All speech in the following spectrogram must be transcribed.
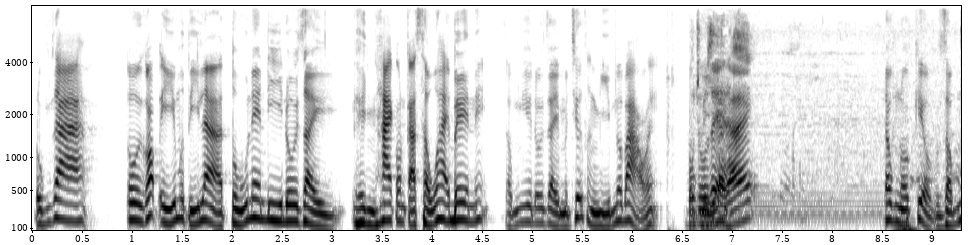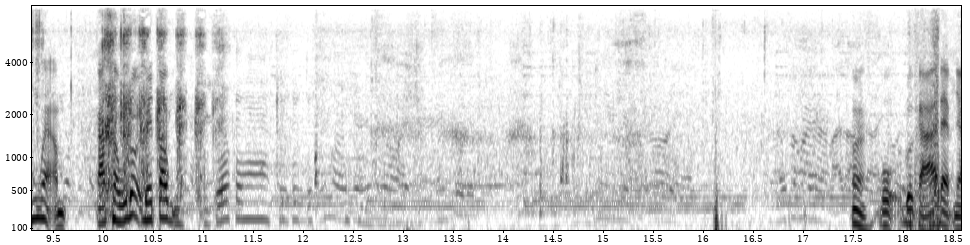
Đúng ra tôi góp ý một tí là Tú nên đi đôi giày hình hai con cá sấu hai bên ấy, giống như đôi giày mà trước thằng nhím nó bảo ấy. ông chú rể đấy Trông nó kiểu giống mẹ cá sấu đội bê tông. Ờ, bộ đuôi cá đẹp nhỉ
